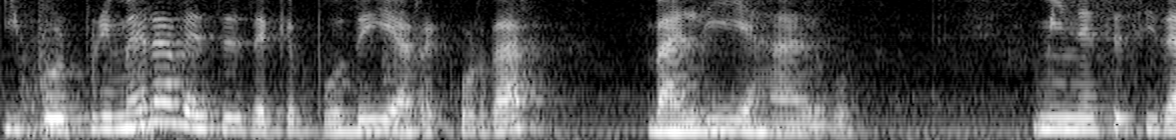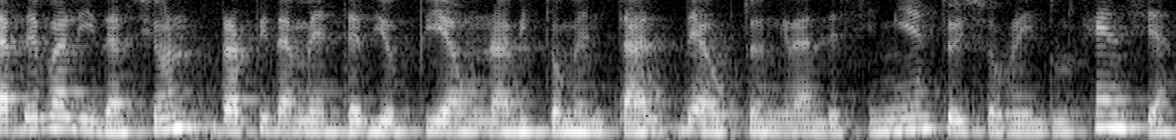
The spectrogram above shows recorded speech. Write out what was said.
y por primera vez desde que podía recordar, valía algo. Mi necesidad de validación rápidamente dio pie a un hábito mental de autoengrandecimiento y sobreindulgencia.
